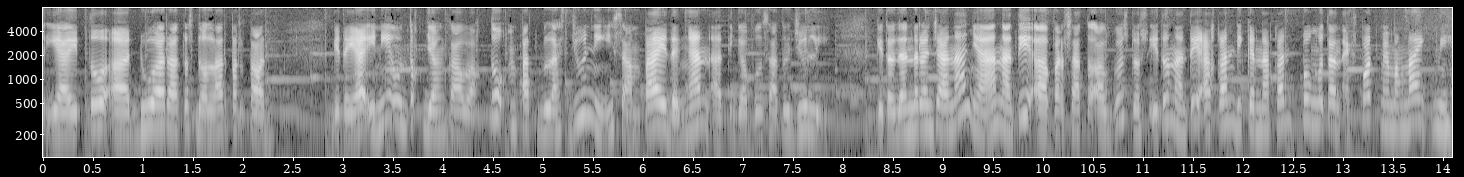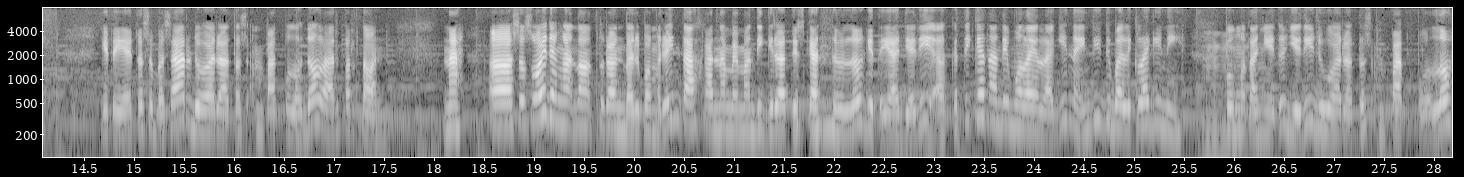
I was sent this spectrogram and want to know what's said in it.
yaitu uh, 200 dolar per ton gitu ya. Ini untuk jangka waktu 14 Juni sampai dengan uh, 31 Juli gitu dan rencananya nanti uh, per 1 Agustus itu nanti akan dikenakan pungutan ekspor memang naik nih gitu ya itu sebesar 240 dolar per ton Nah, uh, sesuai dengan aturan baru pemerintah karena memang digratiskan dulu gitu ya. Jadi uh, ketika nanti mulai lagi, nah ini dibalik lagi nih hmm. pungutannya itu jadi 240 uh,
